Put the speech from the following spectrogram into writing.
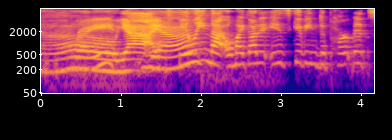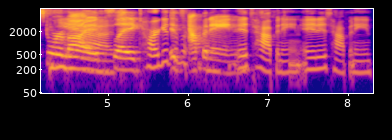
Oh, right? yeah, Yeah. I'm feeling that. Oh my god, it is giving department store Yeah, vibes. Like Target's it's ab- happening. It's happening. It is happening.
